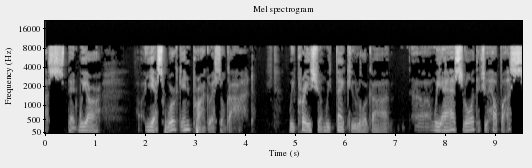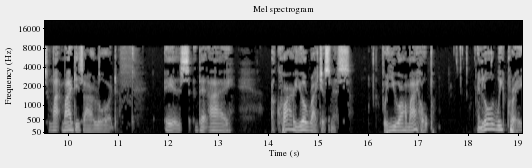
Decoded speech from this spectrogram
us. That we are, yes, work in progress, oh God. We praise you and we thank you, Lord God. Uh, we ask, Lord, that you help us. My, my desire, Lord, is that I acquire your righteousness, for you are my hope. And Lord, we pray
